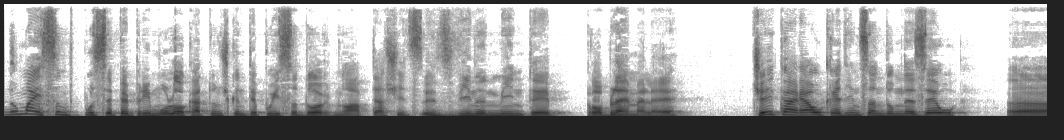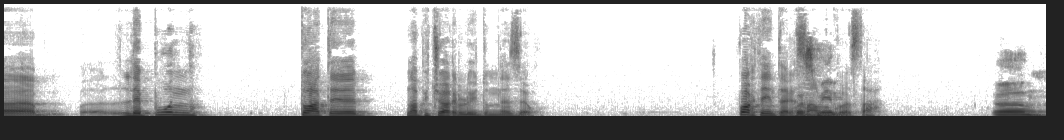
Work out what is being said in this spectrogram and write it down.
nu mai sunt puse pe primul loc atunci când te pui să dormi noaptea și îți vin în minte problemele. Cei care au credință în Dumnezeu uh, le pun toate la picioarele lui Dumnezeu. Foarte interesant Cosmin, lucrul ăsta. Uh,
